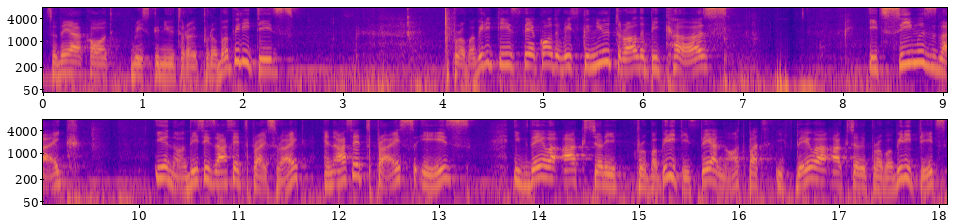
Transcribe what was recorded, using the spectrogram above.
So they are called risk-neutral probabilities probabilities, they are called risk neutral because it seems like, you know, this is asset price, right? And asset price is, if they were actually probabilities, they are not, but if they were actually probabilities,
